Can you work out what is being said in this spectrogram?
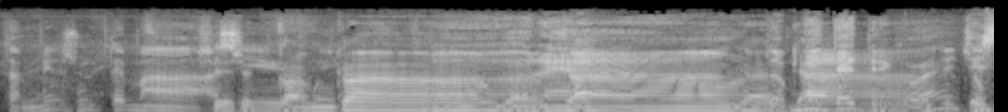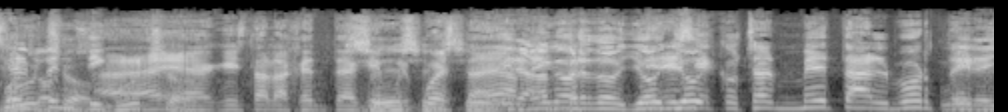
también es un tema Sí, así sí. Can, muy, can, can, can, muy tétrico, ¿eh? Es el Mucho, Pentic- Ay, aquí está la gente aquí Sí, muy sí, puesta, sí. ¿eh? Mira, amigos. perdó, yo- yo- que escuchar Metal Vortex. Mire,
